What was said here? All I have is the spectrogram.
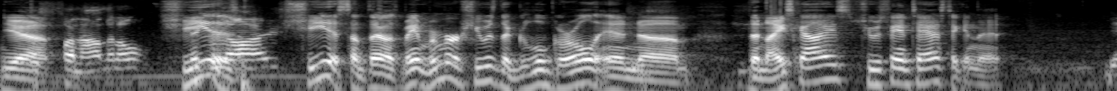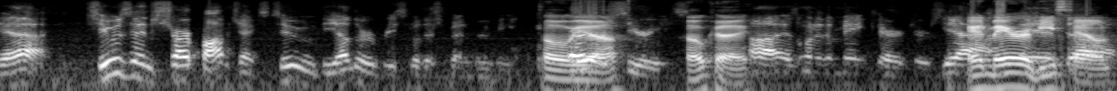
Yeah. is phenomenal. She Nick is. Minaj, She is something else. Man, remember she was the little girl in um, the Nice Guys. She was fantastic in that. Yeah, she was in Sharp Objects too, the other Reese Witherspoon movie. Oh yeah. series. Okay. Uh, as one of the main characters. Yeah, And Mare of uh, Easttown.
